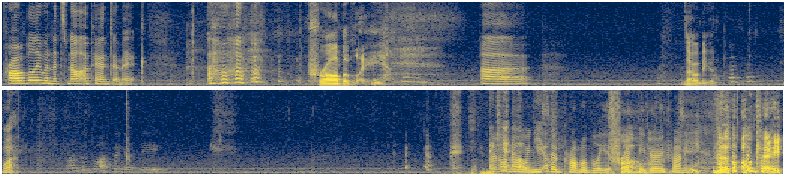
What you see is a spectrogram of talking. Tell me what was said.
probably when it's not a pandemic. Probably. uh, That would be good. What? I, I can't don't know. help When you you. said probably, it struck me very funny. okay.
